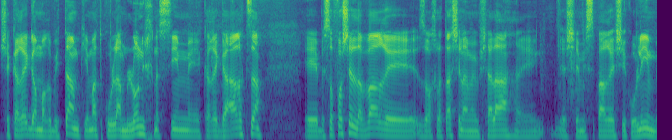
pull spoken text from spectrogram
שכרגע מרביתם, כמעט כולם לא נכנסים אה, כרגע ארצה. אה, בסופו של דבר זו החלטה של הממשלה, יש מספר שיקולים,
